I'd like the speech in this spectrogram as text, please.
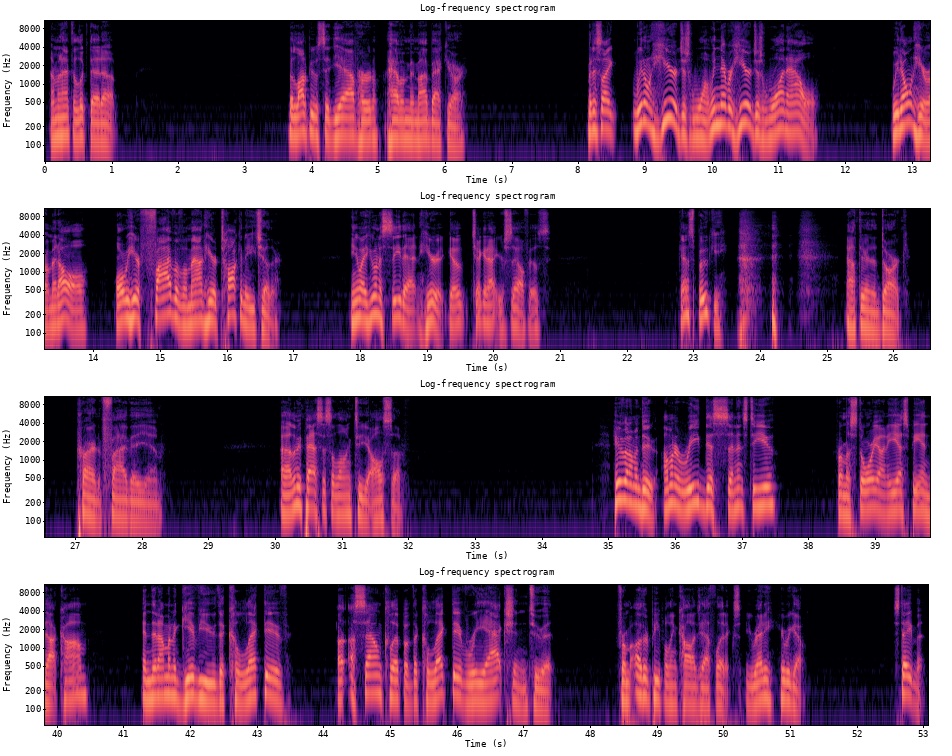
I'm going to have to look that up. But a lot of people said, yeah, I've heard them. I have them in my backyard. But it's like, we don't hear just one. We never hear just one owl. We don't hear them at all or we hear five of them out here talking to each other. Anyway, if you want to see that and hear it, go check it out yourself. It was kind of spooky out there in the dark prior to 5 a.m. Uh, let me pass this along to you also. Here's what I'm going to do I'm going to read this sentence to you from a story on ESPN.com, and then I'm going to give you the collective a, a sound clip of the collective reaction to it from other people in college athletics. You ready? Here we go. Statement.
